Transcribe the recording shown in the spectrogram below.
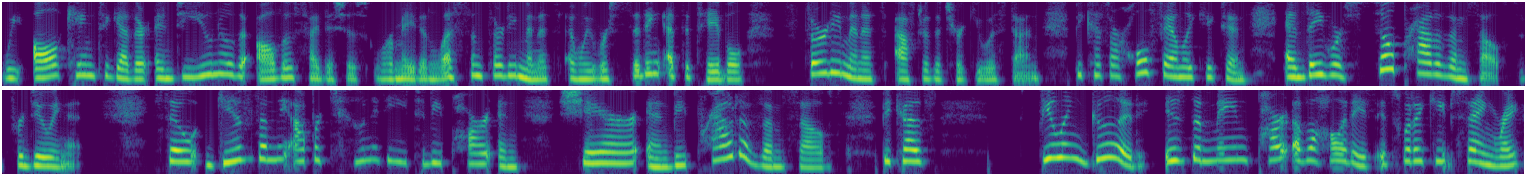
We all came together. And do you know that all those side dishes were made in less than 30 minutes? And we were sitting at the table 30 minutes after the turkey was done because our whole family kicked in and they were so proud of themselves for doing it. So give them the opportunity to be part and share and be proud of themselves because Feeling good is the main part of the holidays. It's what I keep saying, right?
